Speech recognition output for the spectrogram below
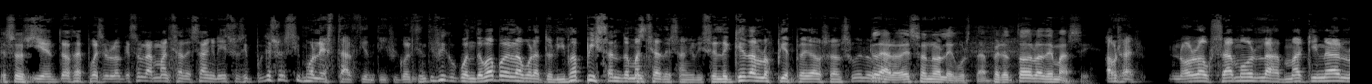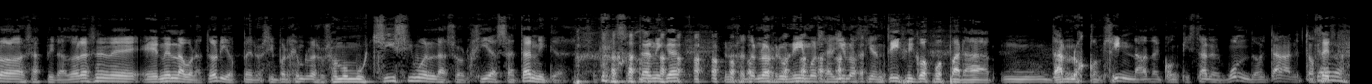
eso es... Y entonces, pues lo que son las manchas de sangre, eso sí, porque eso sí molesta al científico. El científico cuando va por el laboratorio y va pisando manchas de sangre y se le quedan los pies pegados al suelo. Claro, ¿no? eso no le gusta, pero todo lo demás sí. Vamos a ver, no la usamos las máquinas, las aspiradoras en el, en el laboratorio, pero sí, por ejemplo, las usamos muchísimo en las orgías satánicas. Las orgías satánicas, nosotros nos reunimos allí los científicos pues para mm, darnos consignas de conquistar el mundo y tal. Entonces, Claro.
